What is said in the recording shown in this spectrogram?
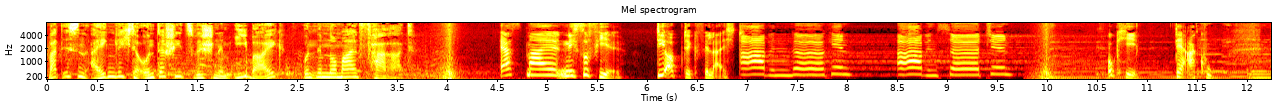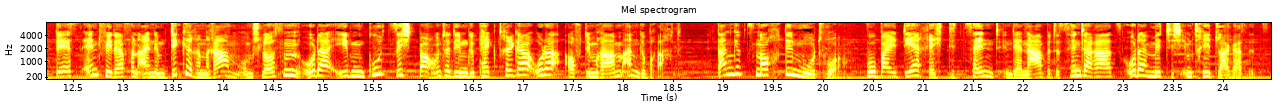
Was ist denn eigentlich der Unterschied zwischen einem E-Bike und einem normalen Fahrrad? Erstmal nicht so viel. Die Optik vielleicht. I've been looking, I've been searching. Okay, der Akku. Der ist entweder von einem dickeren Rahmen umschlossen oder eben gut sichtbar unter dem Gepäckträger oder auf dem Rahmen angebracht. Dann gibt's noch den Motor, wobei der recht dezent in der Narbe des Hinterrads oder mittig im Tretlager sitzt.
